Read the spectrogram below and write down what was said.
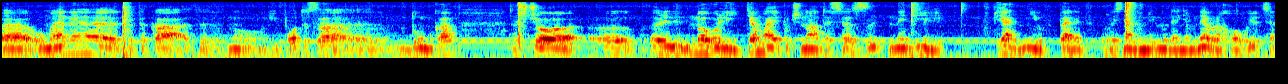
е, у мене це така е, ну, гіпотеза, е, думка, що е, новоліття має починатися з неділі. П'ять днів перед весняним рівноденням не враховуються,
